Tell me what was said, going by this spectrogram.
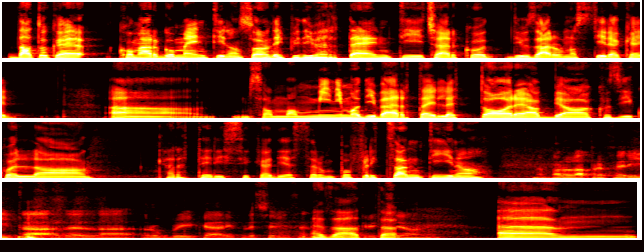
dato che come argomenti non sono dei più divertenti, cerco di usare uno stile che uh, insomma un minimo diverta il lettore, abbia così quella caratteristica di essere un po' frizzantino. La parola preferita della rubrica Riflessioni senza esatto. Um,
